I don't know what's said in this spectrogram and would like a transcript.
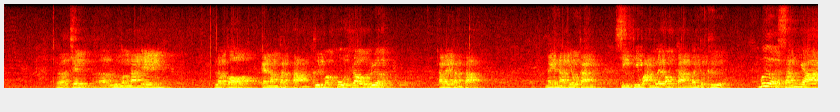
ำเช่นลุงกำนันเอง แล้วก็แกนนำต่างๆ ขึ้นมาพูดเล่าเรื่องอะไรต่างๆ ในขณะเดียวกันสิ่งที่หวังและต้องการนั่นก็คือ เมื่อสัญญาณ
